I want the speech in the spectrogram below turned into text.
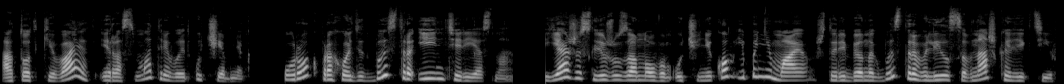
а тот кивает и рассматривает учебник. Урок проходит быстро и интересно. Я же слежу за новым учеником и понимаю, что ребенок быстро влился в наш коллектив.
